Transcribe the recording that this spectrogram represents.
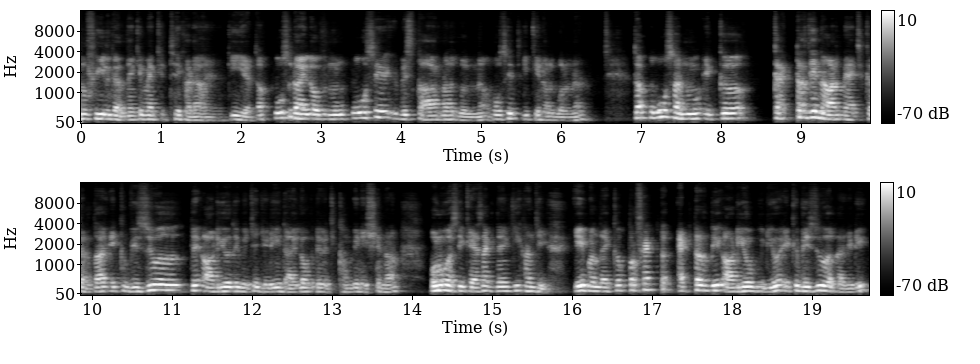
ਨੂੰ ਫੀਲ ਕਰਦੇ ਕਿ ਮੈਂ ਕਿੱਥੇ ਖੜਾ ਹਾਂ ਕੀ ਹੈ, ਤਾਂ ਉਸ ਡਾਇਲੌਗ ਨੂੰ ਉਸੇ ਵਿਸਤਾਰ ਨਾਲ ਬੋਲਣਾ, ਉਸੇ ਤਰੀਕੇ ਨਾਲ ਬੋਲਣਾ, ਤਾਂ ਉਹ ਸਾਨੂੰ ਇੱਕ ਕਰੈਕਟਰ ਦੇ ਨਾਲ ਮੈਚ ਕਰਦਾ, ਇੱਕ ਵਿਜ਼ੂਅਲ ਤੇ ਆਡੀਓ ਦੇ ਵਿੱਚ ਜਿਹੜੀ ਡਾਇਲੌਗ ਦੇ ਵਿੱਚ ਕੰਬੀਨੇਸ਼ਨ ਆ, ਉਹਨੂੰ ਅਸੀਂ ਕਹਿ ਸਕਦੇ ਹਾਂ ਕਿ ਹਾਂਜੀ, ਇਹ ਬੰਦਾ ਇੱਕ ਪਰਫੈਕਟ ਐਕਟਰ ਦੀ ਆਡੀਓ ਵੀਡੀਓ ਇੱਕ ਵਿਜ਼ੂਅਲ ਆ ਜਿਹੜੀ,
